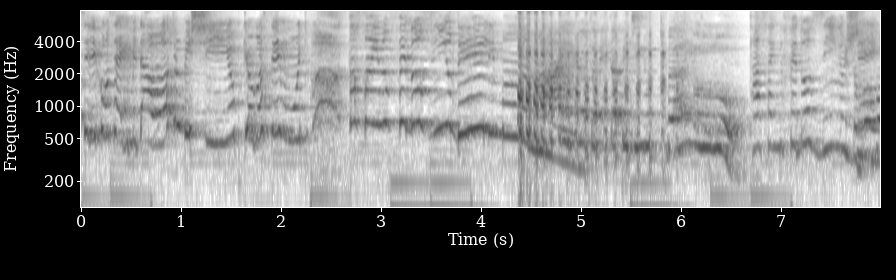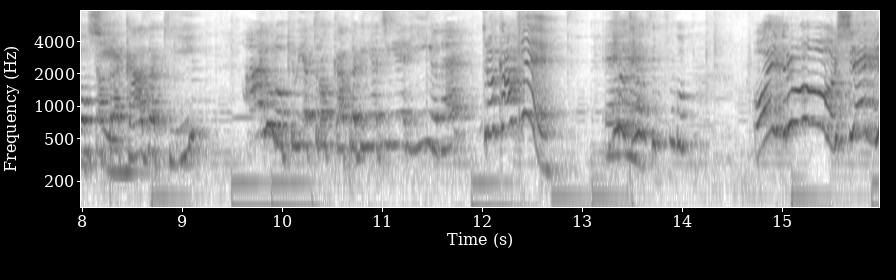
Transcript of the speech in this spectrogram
se ele consegue me dar outro bichinho, porque eu gostei muito. Tá saindo o fedozinho dele, mano. Ai, o meu também tá pedindo banho, Lulu. Tá saindo fedozinho, gente. Eu vou voltar pra casa aqui. Ai, Lulu, que eu ia trocar pra ganhar dinheirinho, né? Trocar o quê? É. Meu Deus, ele ficou. Oi, Gru, cheguei.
